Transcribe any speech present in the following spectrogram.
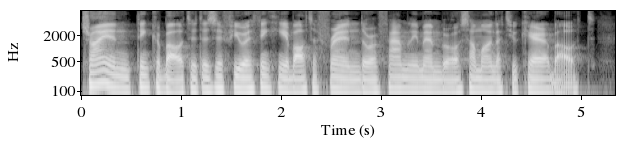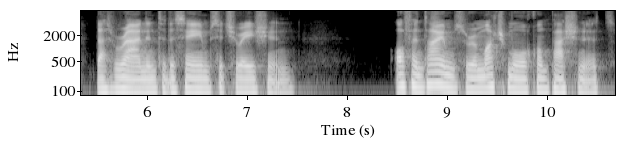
Try and think about it as if you were thinking about a friend or a family member or someone that you care about that ran into the same situation. Oftentimes, we're much more compassionate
